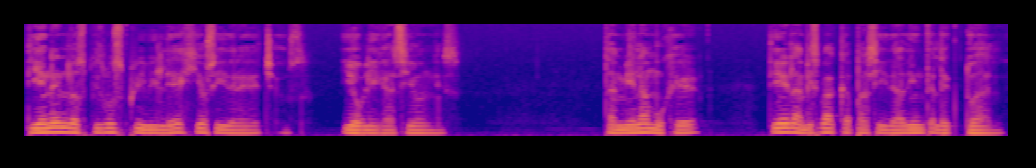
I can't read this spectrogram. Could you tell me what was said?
tienen los mismos privilegios y derechos y obligaciones. También la mujer tiene la misma capacidad intelectual.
